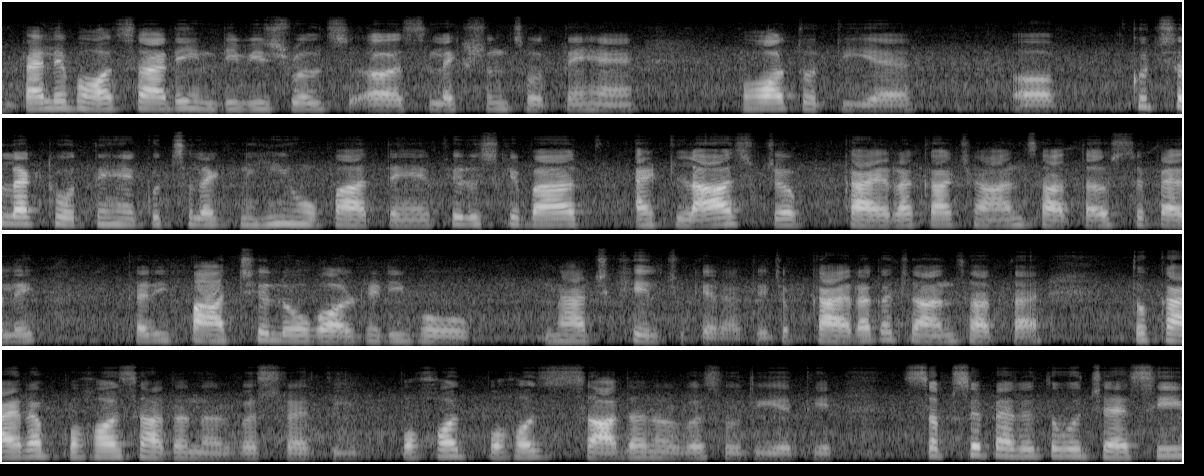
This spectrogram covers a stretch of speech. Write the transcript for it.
पहले बहुत सारे इंडिविजुअल्स सिलेक्शंस होते हैं, बहुत होती है। कुछ सेलेक्ट होते हैं, कुछ सेलेक्ट नहीं हो पाते हैं। फिर उसके बाद एट लास्ट जब कायरा का चांस आता है, उससे पहले करीब पाँच छः लोग ऑलरेडी वो मैच खेल चुके रहते हैं। जब कायरा का चांस आता है तो कायरा बहुत ज़्यादा नर्वस रहती है। बहुत बहुत ज़्यादा नर्वस होती रहती है। सबसे पहले तो वो जैसी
